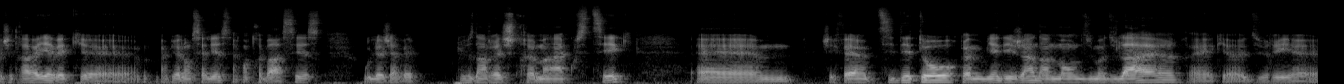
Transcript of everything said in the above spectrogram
J'ai travaillé avec un violoncelliste, un contrebassiste, où là j'avais plus d'enregistrement acoustique. J'ai fait un petit détour, comme bien des gens dans le monde du modulaire, euh, qui a duré euh,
